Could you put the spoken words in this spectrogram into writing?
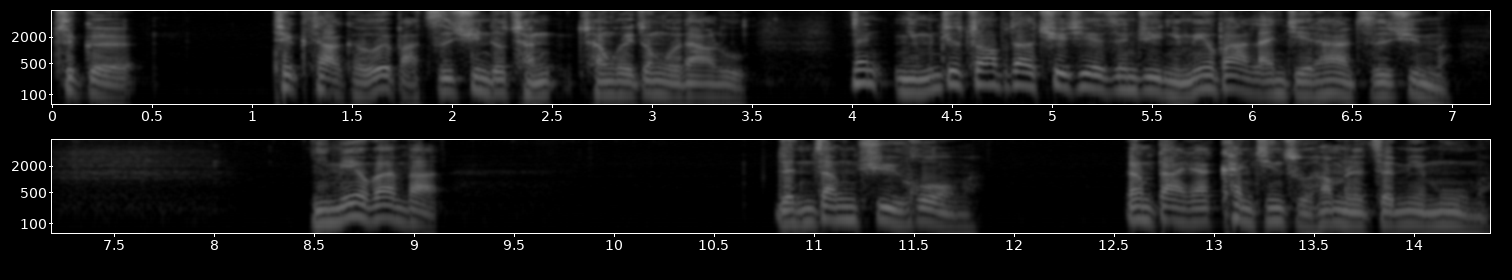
这个 TikTok 会把资讯都传传回中国大陆，那你们就抓不到确切的证据，你没有办法拦截他的资讯吗？你没有办法人赃俱获吗？让大家看清楚他们的真面目吗？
